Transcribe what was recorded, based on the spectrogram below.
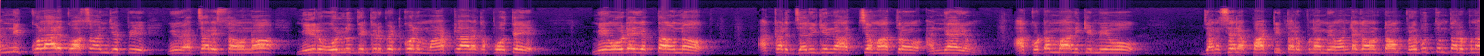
అన్ని కులాల కోసం అని చెప్పి మేము హెచ్చరిస్తా ఉన్నాం. మీరు ఒళ్ళు దగ్గర పెట్టుకొని మాట్లాడకపోతే మేము ఒకటే చెప్తా ఉన్నాం. అక్కడ జరిగిన హత్య మాత్రం అన్యాయం. ఆ కుటుంబానికి మేము జనసేన పార్టీ తరఫున మేము అండగా ఉంటాం. ప్రభుత్వం తరపున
